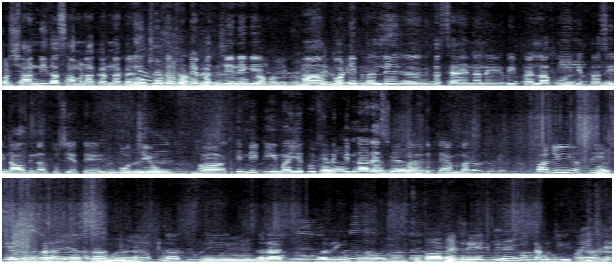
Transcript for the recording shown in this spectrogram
ਪਰੇਸ਼ਾਨੀ ਦਾ ਸਾਹਮਣਾ ਕਰਨਾ ਪੈ ਰਿਹਾ। ਛੋਟੇ ਛੋਟੇ ਬੱਚੇ ਨੇਗੇ। ਹਾਂ ਤੁਹਾਡੀ ਪਹਿਲੇ ਅ, ਦੱਸਿਆ ਇਹਨਾਂ ਨੇ ਵੀ ਪਹਿਲਾ ਫੋਨ ਕੀਤਾ ਸੀ ਨਾਲ ਦੀ ਨਾਲ ਤੁਸੀਂ ਇੱਥੇ ਪਹੁੰਚੇ ਹੋ। ਅ, ਕਿੰਨੀ ਟੀਮ ਆਈ ਹੈ? ਤੁਸੀਂ ਤੇ ਕਿੰਨਾ ਰੈਸਕਿਊ ਕਰਨ ਤੇ ਟਾਈਮ ਲੱਗ ਚੁੱਕਿਆ ਭਾਜੀ ਅਸੀਂ 6 ਮੈਂਬਰ ਆਏ ਆ ਜੀ, ਰਾਜੂ ਜੀ ਰਾਜੂ ਰਿੰਕੂ ਔਰ ਅੰਗਰੇਜ਼ ਵੀ ਔਰ ਗੁਰਜੀਤ ਅਸੀਂ 6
